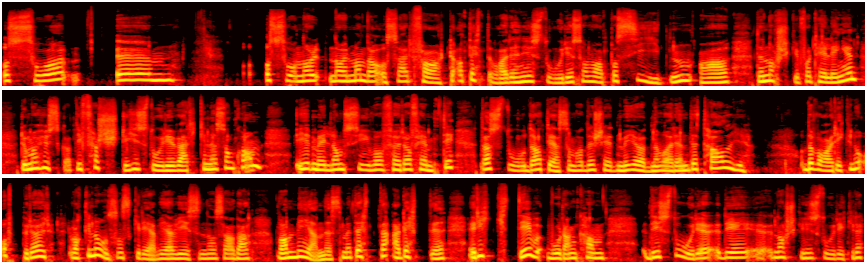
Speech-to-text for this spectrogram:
og så øhm, og så når, når, man da også erfarte at dette var en historie som var på siden av den norske fortellingen Du må huske at de første historieverkene som kom, mellom 47 og 50, da sto det at det som hadde skjedd med jødene, var en detalj. Og det var ikke noe opprør. Det var ikke noen som skrev i avisen og sa da hva menes med dette, er dette riktig, hvordan kan de store, de norske historikere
